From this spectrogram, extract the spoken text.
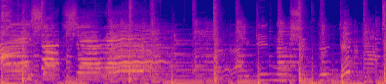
I shot the sheriff, but I did not shoot the deputy.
